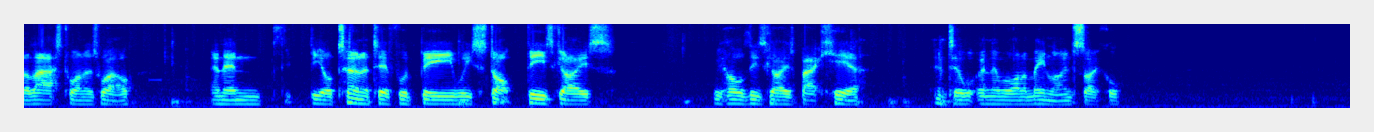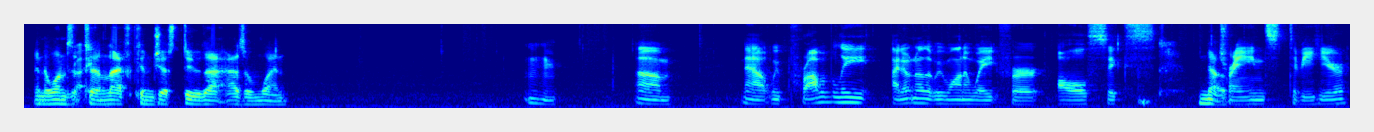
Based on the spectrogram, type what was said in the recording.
the last one as well. And then th- the alternative would be we stop these guys, we hold these guys back here until, and then we're on a mainline cycle. And the ones that Right. turn left can just do that as and when. Mm-hmm. Um, now we probably. I don't know that we want to wait for all six No, trains to be here.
